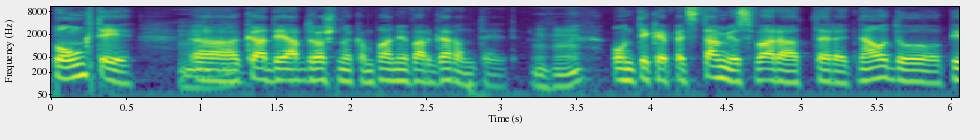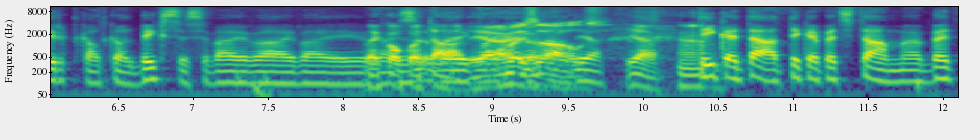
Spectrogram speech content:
punkti, mm uh, kādi apdrošināšanas kompānija var garantēt. Mm -hmm. Un tikai pēc tam jūs varat tērēt naudu, pirkt kaut kādu bikses vai, vai, vai, vai kaut ko tādu, vai, vai, zāles. Tikai tā, tikai pēc tam. Bet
